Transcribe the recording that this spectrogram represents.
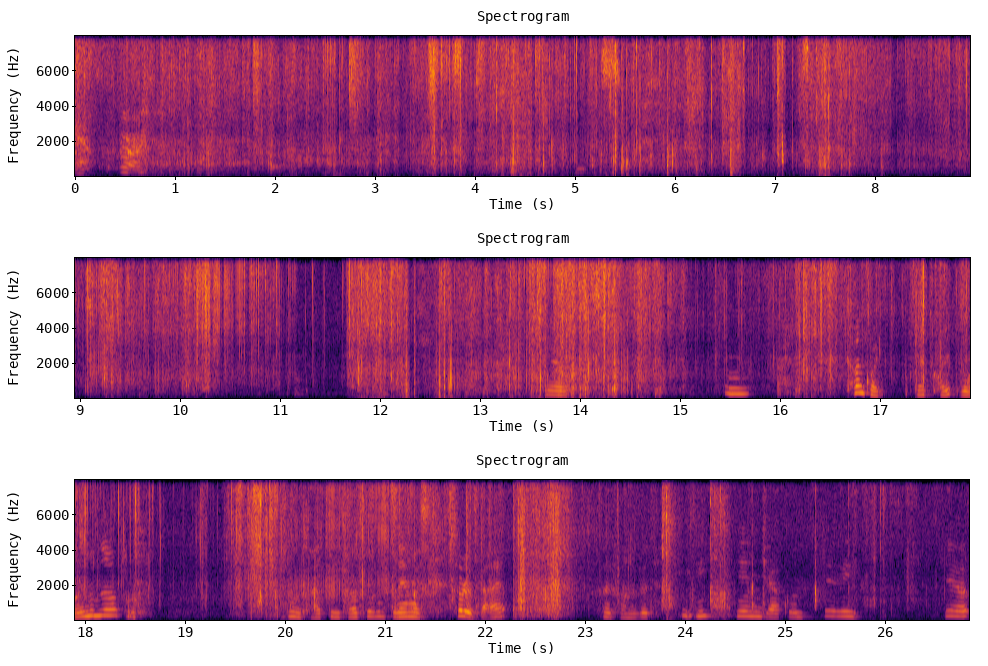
Yeah. See. Yeah. Mm. Can't quite get quite warm that. I'm happy talking, but anyways, sort of that. For the fun of it. In Jacqueline. Hey. Yeah.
